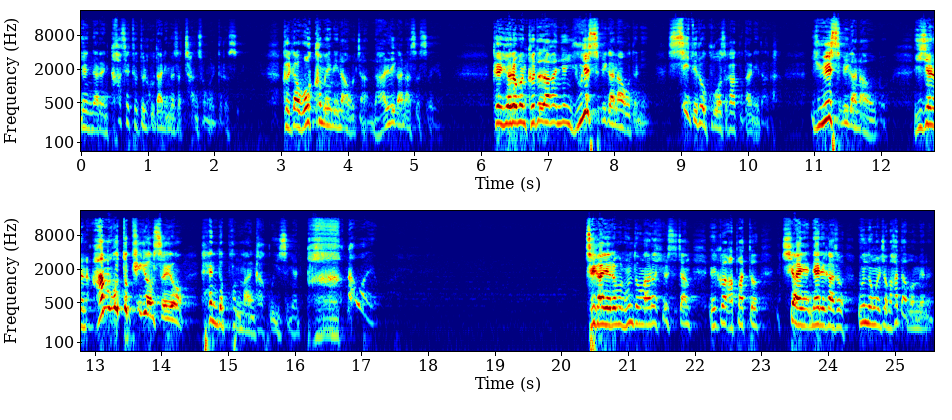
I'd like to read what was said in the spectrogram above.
옛날엔 카세트 들고 다니면서 찬송을 들었어요. 그러니까 워크맨이 나오자 난리가 났었어요. 그 여러분 그러다가 이제 USB가 나오더니 CD로 구워서 갖고 다니다가 USB가 나오고 이제는 아무것도 필요 없어요. 핸드폰만 갖고 있으면 다 나와요. 제가 여러분 운동하러 헬스장 그 아파트 지하에 내려가서 운동을 좀 하다 보면은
